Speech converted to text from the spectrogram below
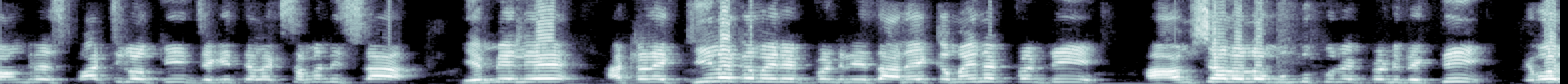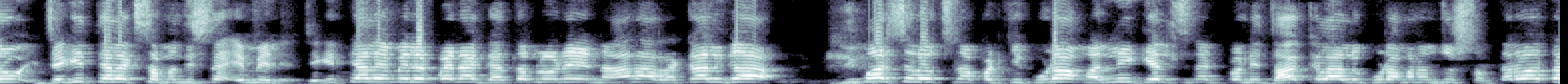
కాంగ్రెస్ పార్టీలోకి జగిత్యాలకు సంబంధించిన ఎమ్మెల్యే అట్లనే కీలకమైనటువంటి నేత అనేకమైనటువంటి ఆ అంశాలలో ముందుకున్నటువంటి వ్యక్తి ఎవరు? జగిత్యాలకు సంబంధించిన ఎమ్మెల్యే. జగిత్యాల ఎమ్మెల్యే పైన గతంలోనే నానా రకాలుగా విమర్శలు వచ్చినప్పటికీ కూడా మళ్ళీ గెలిచినటువంటి దాఖలాలు కూడా మనం చూస్తాం. తర్వాత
